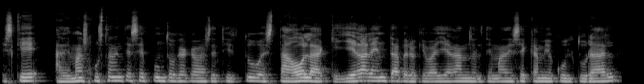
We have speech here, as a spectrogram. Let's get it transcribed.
es que además justamente ese punto que acabas de decir tú, esta ola que llega lenta pero que va llegando, el tema de ese cambio cultural,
